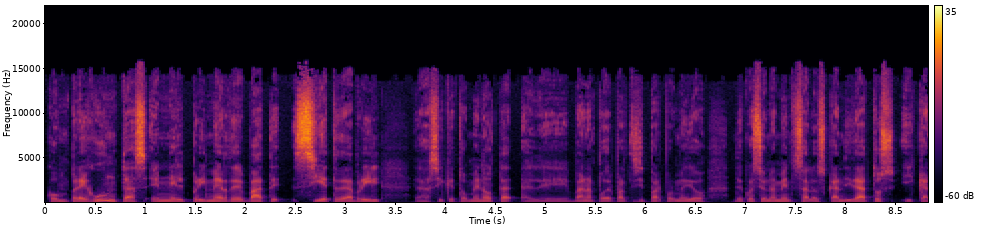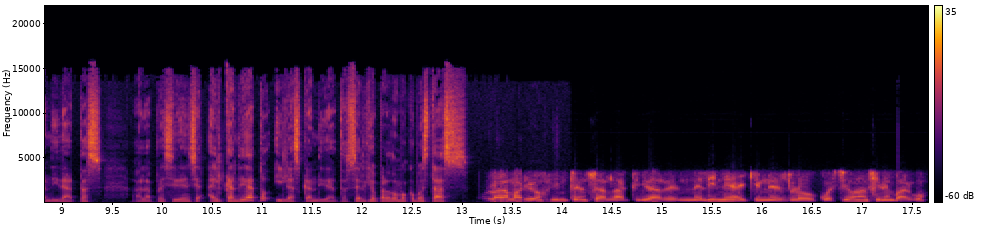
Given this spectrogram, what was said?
con preguntas en el primer debate 7 de abril, así que tome nota, eh, van a poder participar por medio de cuestionamientos a los candidatos y candidatas a la presidencia, el candidato y las candidatas. Sergio Perdomo, ¿cómo estás? Hola Mario, intensa la actividad en el INE, hay quienes lo cuestionan, sin embargo,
